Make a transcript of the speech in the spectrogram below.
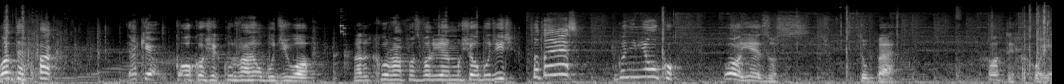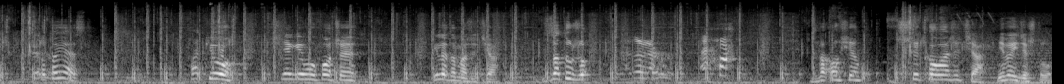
What the fuck? Jakie oko się kurwa obudziło? No kurwa pozwoliłem mu się obudzić? Co to jest? Goni mnie oko! O Jezus! Tupę! O ty chuju! Co to jest? Fuck you! Śniegiem mu w oczy! Ile to ma życia? Za dużo! 2,8 3 koła życia. Nie wejdziesz tu.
